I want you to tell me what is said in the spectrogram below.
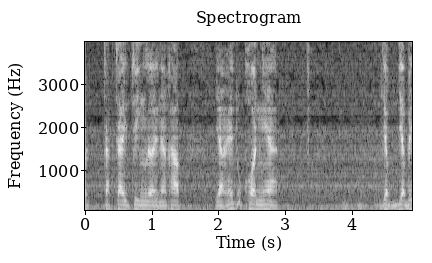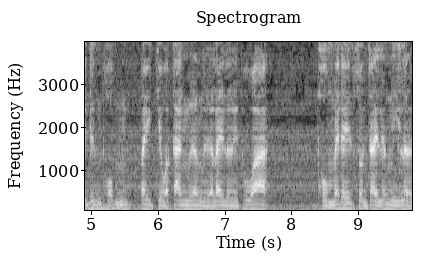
ษจากใจจริงเลยนะครับ อยากให้ทุกคนเนี่ยอย่าอย่าไปดึงผมไปเกี่ยวกับการเมืองหรืออะไรเลย เพราะว่า ผมไม่ได้สนใจเรื่องนี้เลย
